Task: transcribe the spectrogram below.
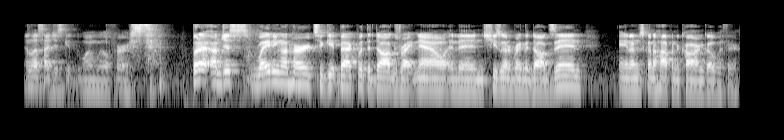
Unless I just get the one wheel first. but I'm just waiting on her to get back with the dogs right now, and then she's gonna bring the dogs in, and I'm just gonna hop in the car and go with her.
